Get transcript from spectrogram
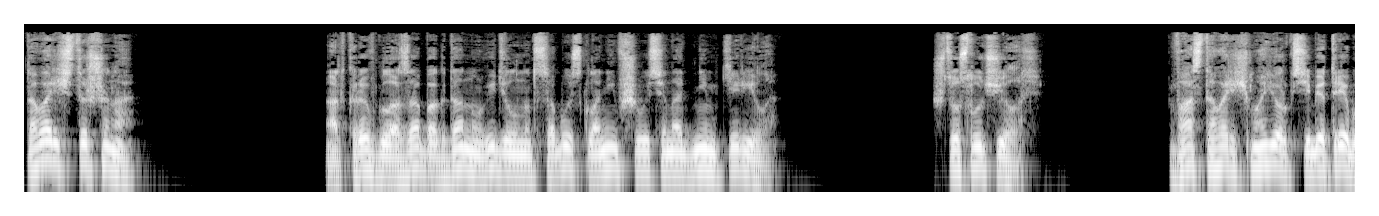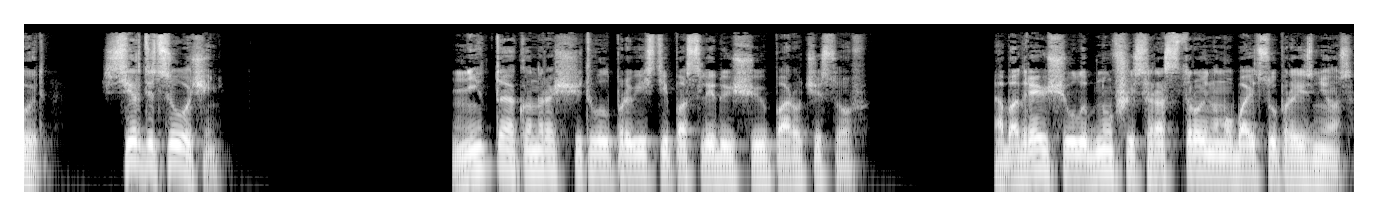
Товарищ старшина!» Открыв глаза, Богдан увидел над собой склонившегося над ним Кирилла. «Что случилось?» «Вас, товарищ майор, к себе требует. Сердится очень». Не так он рассчитывал провести последующую пару часов. Ободряюще улыбнувшись расстроенному бойцу, произнес.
